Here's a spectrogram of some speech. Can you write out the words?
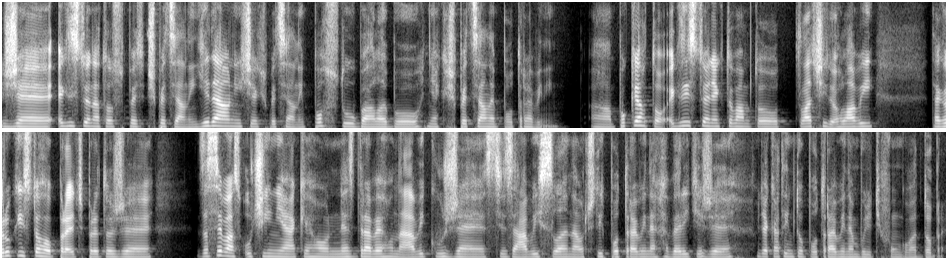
že existuje na to spe- špeciálny jedálniček, špeciálny postup alebo nejaké špeciálne potraviny. A pokiaľ to existuje, niekto vám to tlačí do hlavy, tak ruky z toho preč, pretože zase vás učí nejakého nezdravého návyku, že ste závislé na určitých potravinách a veríte, že vďaka týmto potravinám budete fungovať dobre.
